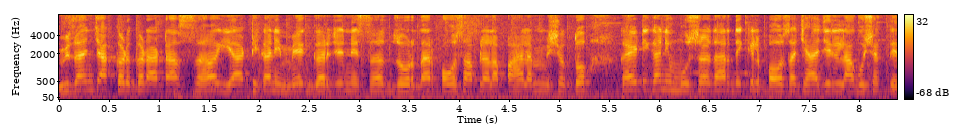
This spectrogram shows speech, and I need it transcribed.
विजांच्या कडकडाटासह या ठिकाणी मेघगर्जनेसह जोरदार पाऊस आपल्याला पाहायला मिळू शकतो. काही ठिकाणी मुसळधार देखील पावसाची हजेरी लागू शकते.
